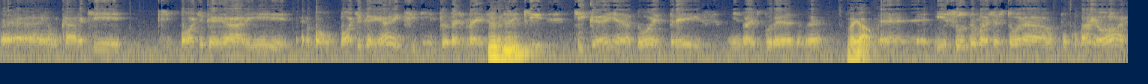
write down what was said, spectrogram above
é, é um cara que, que pode ganhar aí, é, bom, pode ganhar infinito, né? Mas uhum. assim, que, que ganha dois, três milhões por ano, né? Legal. É, isso numa gestora um pouco maior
